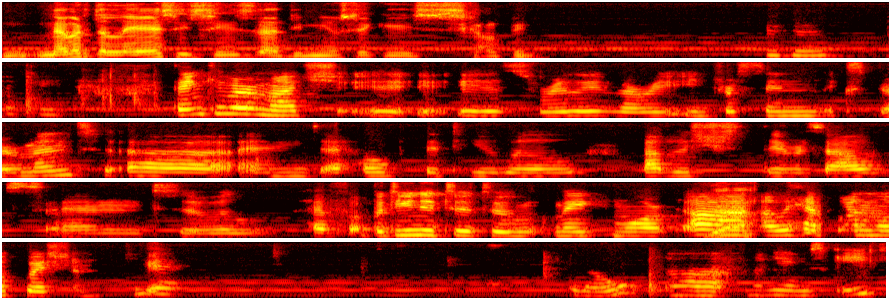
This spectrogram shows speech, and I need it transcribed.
nevertheless, it seems that the music is helping. Mm-hmm. Okay. Thank you very much. It is really very interesting experiment, uh, and I hope that you will publish the results and we'll have opportunity to make more. Uh, yeah. we have one more question. Yeah. Hello, uh, my name is Kate.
